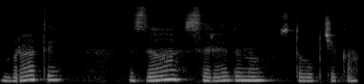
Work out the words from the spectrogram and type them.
брати за середину стовпчика.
